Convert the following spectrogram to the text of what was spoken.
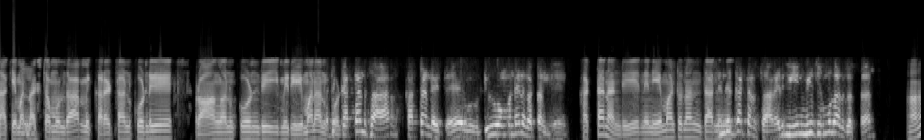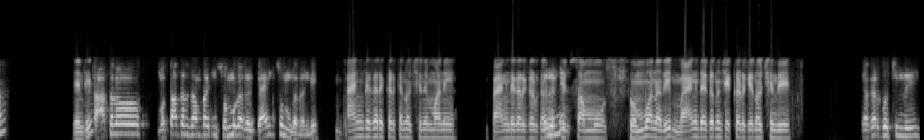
నాకేమైనా ఉమ్. నష్టం ఉందా? మీకు కరెక్ట్ అనుకోండి రాంగ్ అనుకోండి మీరు ఏమని అనుకోండి? కట్టండి సార్ కట్టండి అయితే. డ్యూ అమౌంట్ కట్టండి. కట్టానండి. నేను ఏమంటున్నాను దాన్ని ఎందుకు కట్టండి సార్? ఇది మీ మీ సొమ్ము కాదు కదా సార్? ఆ? ఏంటి? తాతలు ముత్తాతలు సంపాదించిన సొమ్ము కదా బ్యాంక్ సొమ్ము కదండి. బ్యాంక్ దగ్గర ఎక్కడికైనా వచ్చింది మనీ? బ్యాంక్ దగ్గర ఎక్కడికైనా ఏంటండి? వచ్చింది సొమ్ము? సొమ్ము అన్నది బ్యాంక్ దగ్గర నుంచి ఎక్కడికైనా వచ్చింది? ఎక్కడికి వచ్చింది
